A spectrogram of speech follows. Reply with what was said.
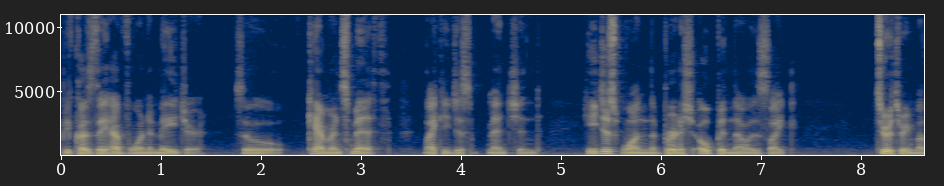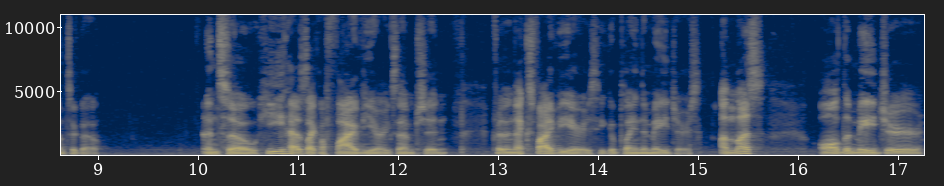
because they have won a major. So Cameron Smith, like you just mentioned, he just won the British Open that was like two or three months ago. And so he has like a five year exemption. For the next five years, he could play in the majors. Unless all the major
